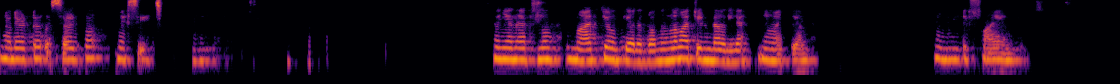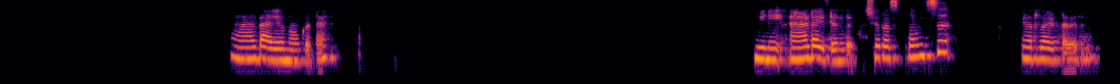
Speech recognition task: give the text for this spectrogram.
ഉം. result റിസൾട്ട് മെസ്സേജ് ഞാൻ നേരത്തെ മാറ്റി നോക്കിയാലോ നിങ്ങൾ മാറ്റിയിട്ടുണ്ടാവില്ല? ഞാൻ മാറ്റിയാണ് ഡിഫൈൻ ആഡ് ആയോ നോക്കട്ടെ? ഇനി ആഡ് ആയിട്ടുണ്ട്. പക്ഷെ റെസ്പോൺസ് എറർ ആയിട്ടാണ് വരുന്നത്.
